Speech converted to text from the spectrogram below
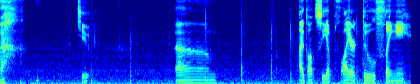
Cute. Um. I don't see a plier tool thingy.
